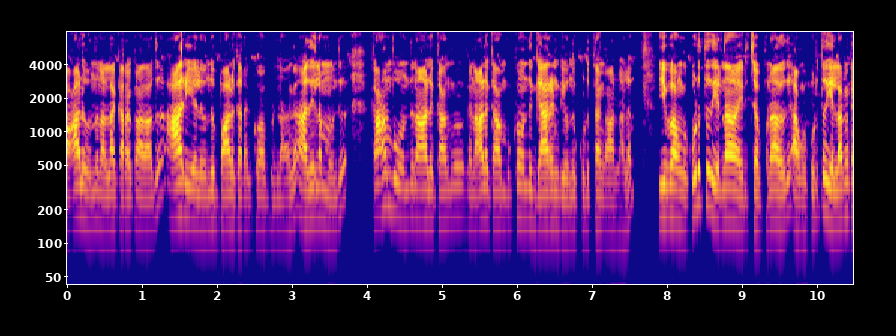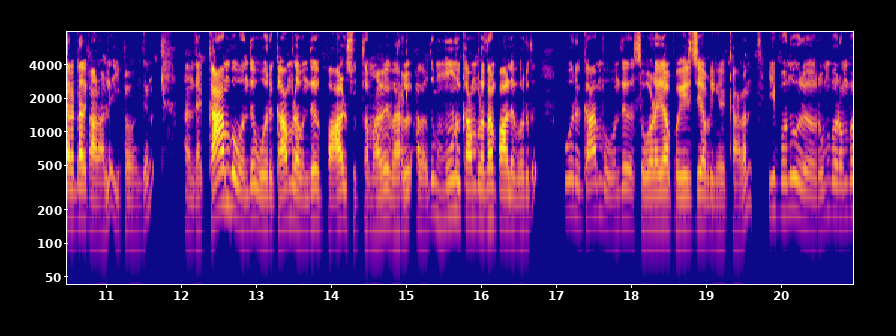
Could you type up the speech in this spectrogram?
பால் வந்து நல்லா கறக்கும். அதாவது ஆறு ஏழு வந்து பால் கறக்கும் அப்படின்னாங்க. அது இல்லாமல் வந்து காம்பு வந்து நாலு காம்பு நாலு காம்புக்கும் வந்து கேரண்டி வந்து கொடுத்தாங்க ஆனாலும். இப்போ அவங்க கொடுத்தது என்ன ஆயிடுச்சு அப்படின்னா அதாவது அவங்க கொடுத்தது எல்லாமே கரெக்டாக இருக்கு ஆனாலும் இப்போ வந்து அந்த காம்பு வந்து ஒரு காம்பில் வந்து பால் சுத்தமாகவே வரல. அதாவது மூணு காம்பில் தான் பால் வருது. ஒரு காம்பு வந்து சோடையாக போயிடுச்சு அப்படிங்கிறதுக்காக இப்போ வந்து ஒரு ரொம்ப ரொம்ப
